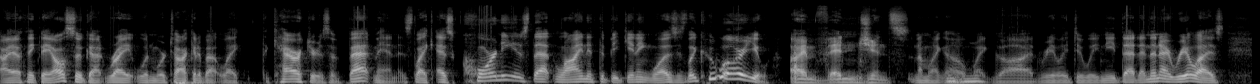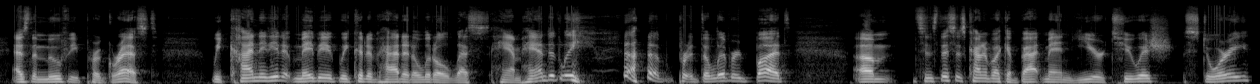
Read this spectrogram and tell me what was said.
I think they also got right when we're talking about like the characters of Batman is like as corny as that line at the beginning was, is like, "Who are you? I'm vengeance," and I'm like, "Oh my god, really? Do we need that?" And then I realized as the movie progressed. We kind of need it. Maybe we could have had it a little less ham-handedly delivered, but um, since this is kind of like a Batman year two ish story,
